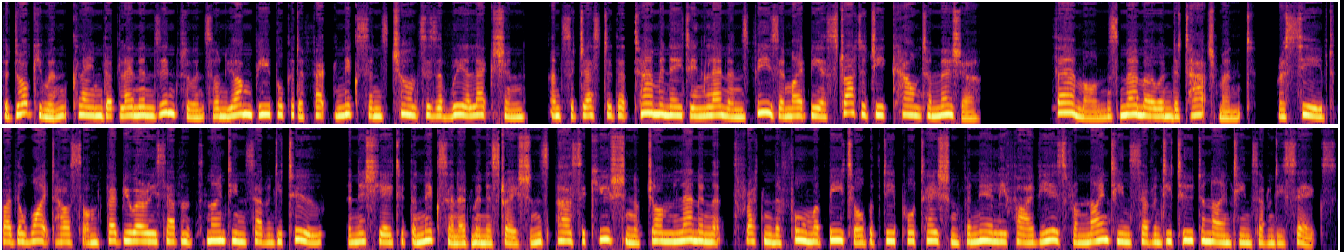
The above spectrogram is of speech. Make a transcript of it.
The document claimed that Lennon's influence on young people could affect Nixon's chances of re-election, and suggested that terminating Lennon's visa might be a strategy countermeasure. Thurmond's memo and attachment, received by the White House on February 7, 1972, initiated the Nixon administration's persecution of John Lennon that threatened the former Beatle with deportation for nearly five years from 1972 to 1976.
